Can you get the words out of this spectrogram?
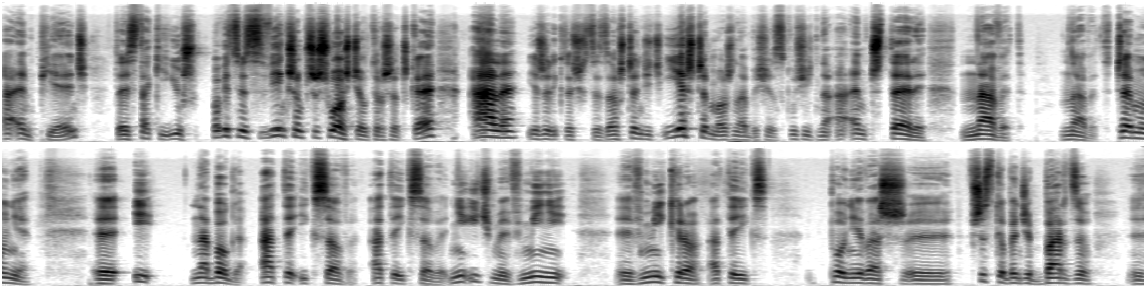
AM5 to jest taki już powiedzmy z większą przyszłością troszeczkę, ale jeżeli ktoś chce zaoszczędzić, jeszcze można by się skusić na AM4 nawet, nawet, czemu nie? Y, I na Boga, ATX-owe, ATX-owe, nie idźmy w mini, y, w mikro ATX, ponieważ y, wszystko będzie bardzo, y,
